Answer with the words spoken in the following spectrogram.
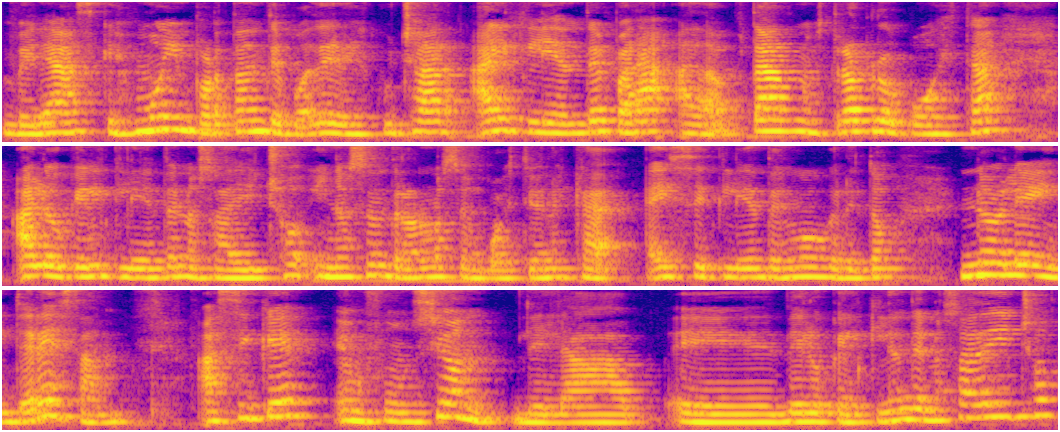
verás que es muy importante poder escuchar al cliente para adaptar nuestra propuesta a lo que el cliente nos ha dicho y no centrarnos en cuestiones que a ese cliente en concreto no le interesan. Así que en función de, la, eh, de lo que el cliente nos ha dicho,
